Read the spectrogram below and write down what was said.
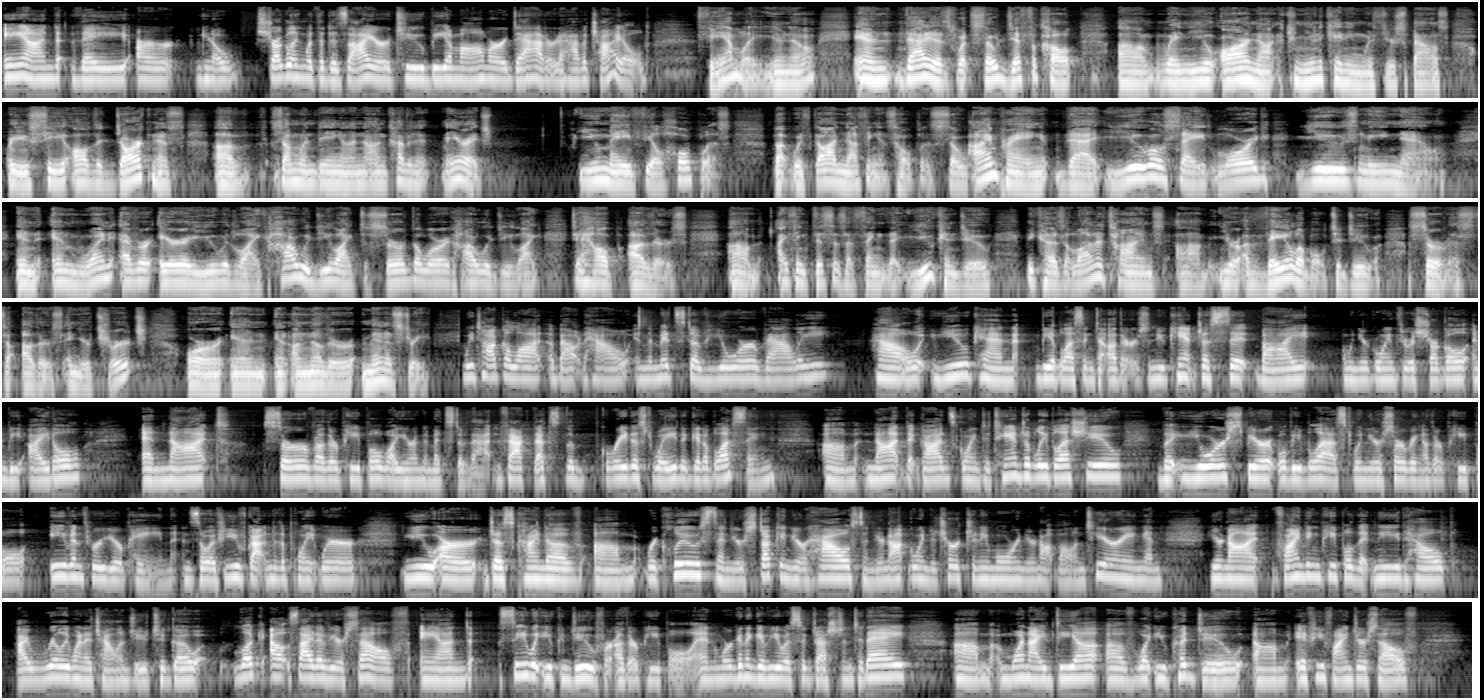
and they are, you know, struggling with a desire to be a mom or a dad or to have a child. Family, you know? And that is what's so difficult um, when you are not communicating with your spouse or you see all the darkness of someone being in a non covenant marriage you may feel hopeless, but with God, nothing is hopeless. So I'm praying that you will say, Lord, use me now in, in whatever area you would like. How would you like to serve the Lord? How would you like to help others? Um, I think this is a thing that you can do because a lot of times um, you're available to do service to others in your church or in, in another ministry. We talk a lot about how, in the midst of your valley, how you can be a blessing to others. And you can't just sit by when you're going through a struggle and be idle and not serve other people while you're in the midst of that. In fact, that's the greatest way to get a blessing. Um, not that God's going to tangibly bless you, but your spirit will be blessed when you're serving other people even through your pain. And so if you've gotten to the point where you are just kind of um, recluse and you're stuck in your house and you're not going to church anymore and you're not volunteering and you're not finding people that need help, I really want to challenge you to go look outside of yourself and see what you can do for other people. And we're going to give you a suggestion today. Um, one idea of what you could do um, if you find yourself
